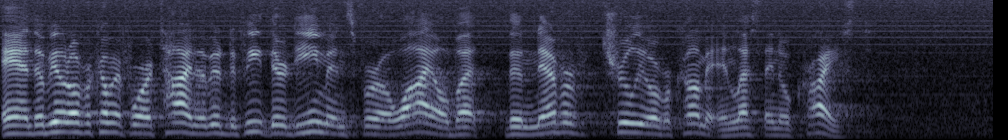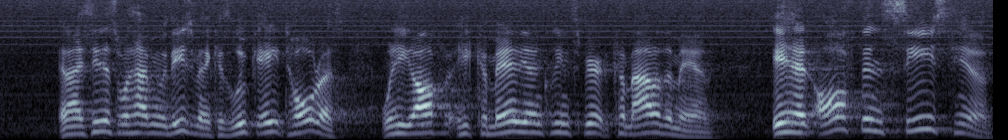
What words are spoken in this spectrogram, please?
And they'll be able to overcome it for a time. They'll be able to defeat their demons for a while, but they'll never truly overcome it unless they know Christ. And I see this what's happening with these men, because Luke 8 told us when he, he commanded the unclean spirit to come out of the man, it had often seized him.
